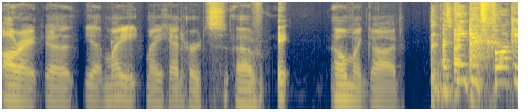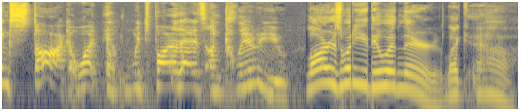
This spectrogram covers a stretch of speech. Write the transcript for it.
All right. Uh, yeah, my my head hurts. Uh, It- oh my god, I think it's fucking stock. What? Which part of that is unclear to you? Lars, what are you doing there? Like, oh.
